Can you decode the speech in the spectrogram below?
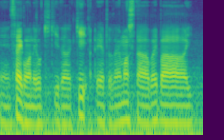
えー、最後までお聴きいただきありがとうございました。バイバーイ。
